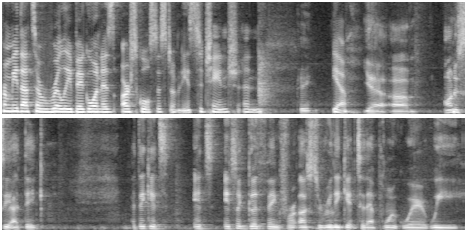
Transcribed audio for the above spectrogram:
for me, that's a really big one is our school system needs to change. And P? yeah. Yeah, um, honestly, I think I think it's it's it's a good thing for us to really get to that point where we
